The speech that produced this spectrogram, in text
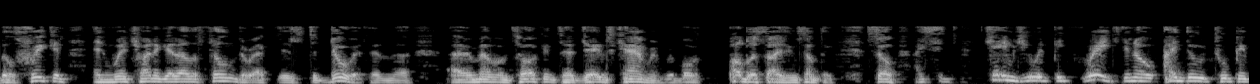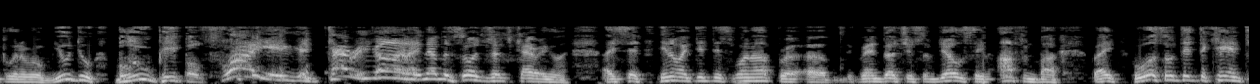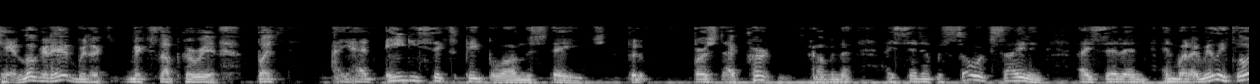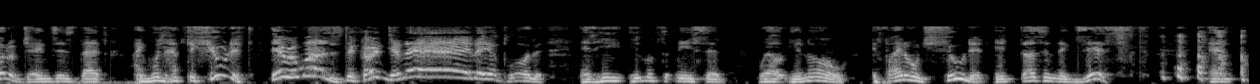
Bill Friedkin, and we're trying to get other film directors to do it. And uh, I remember I'm talking to James Cameron. We're both publicizing something. So I said, James, you would be great. You know, I do two people in a room. You do blue people flying and carrying on. I never saw such carrying on. I said, you know, I did this one opera, uh, the Grand Duchess of Gerolstein, Offenbach, right? Who also did the Can-Can. Look at him with a mixed up career. But I had 86 people on the stage for the first act curtain coming. Up. I said, it was so exciting. I said, and, and what I really thought of, James, is that I wouldn't have to shoot it. There it was, the curtain, hey, they applauded. And he, he looked at me and said, well, you know, if I don't shoot it, it doesn't exist. and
